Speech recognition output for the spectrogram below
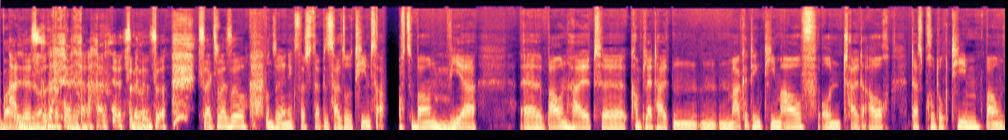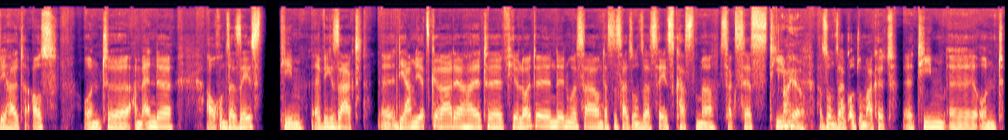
beiden, alles. Ja. alles. Ja. Also, ich sag's mal so, unser nächster Step ist halt so Teams aufzubauen. Mhm. Wir äh, bauen halt äh, komplett halt ein, ein Marketing-Team auf und halt auch das Produktteam bauen wir halt aus. Und äh, am Ende auch unser Sales Team. Äh, wie gesagt, äh, die haben jetzt gerade halt äh, vier Leute in den USA und das ist halt unser Sales Customer Success Team, ja. also unser Go-to-Market Team. Und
